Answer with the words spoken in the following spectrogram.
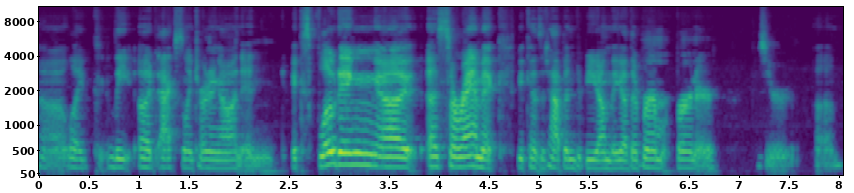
Uh, like the uh, accidentally turning on and exploding uh, a ceramic because it happened to be on the other bur- burner because you're um...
